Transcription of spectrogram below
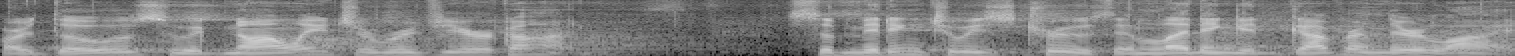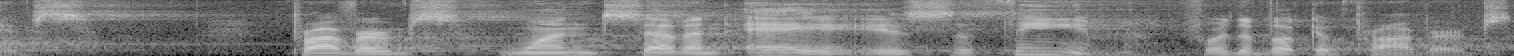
are those who acknowledge or revere God, submitting to His truth and letting it govern their lives. Proverbs 1 7a is the theme for the book of Proverbs.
